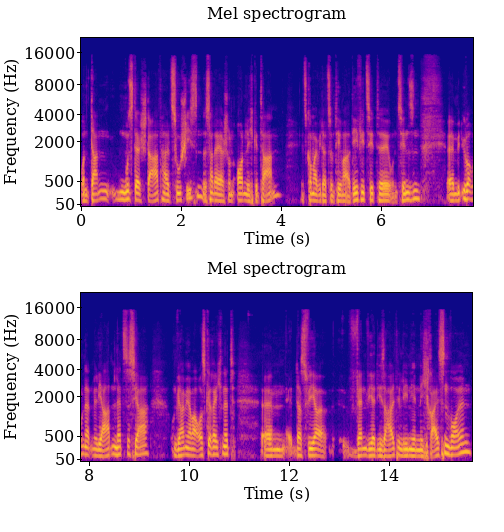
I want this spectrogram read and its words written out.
Und dann muss der Staat halt zuschießen. Das hat er ja schon ordentlich getan. Jetzt kommen wir wieder zum Thema Defizite und Zinsen äh, mit über 100 Milliarden letztes Jahr. Und wir haben ja mal ausgerechnet, ähm, dass wir, wenn wir diese Haltelinien nicht reißen wollen,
